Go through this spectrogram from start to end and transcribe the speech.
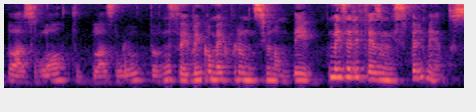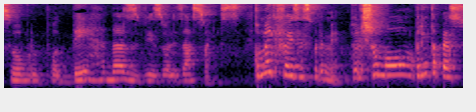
Blaslotto, Blaslotto, não sei bem como é que pronuncia o nome dele, mas ele fez um experimento sobre o poder das visualizações. Como é que foi esse experimento? Ele chamou 30 pessoas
